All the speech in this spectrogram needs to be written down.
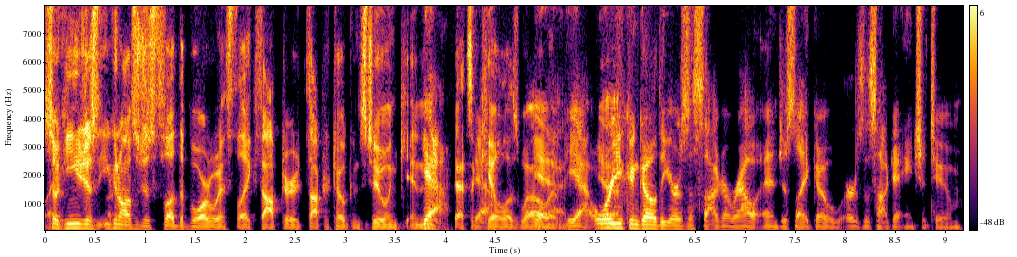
so can you just you can also just flood the board with like Thopter Thopter tokens too, and, and Yeah, that's a yeah, kill as well. yeah, and- yeah. Or yeah. you can go the Urza Saga route and just like go Urza Saga Ancient Tomb.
